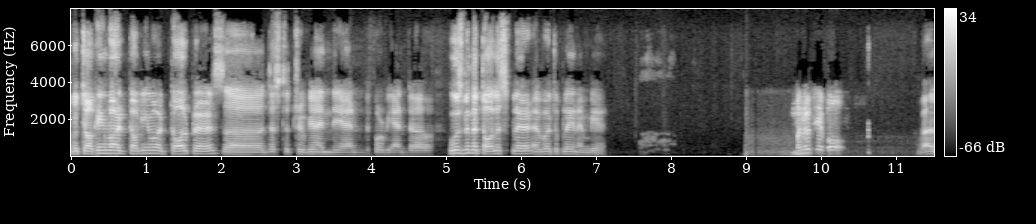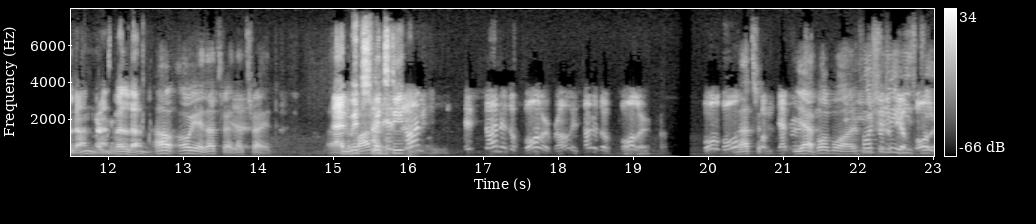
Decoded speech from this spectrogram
We're talking about talking about tall players. Uh, just a trivia in the end before we end. Uh, who's been the tallest player ever to play in NBA? Manute Bol. Well done, man. Well done. Oh, oh yeah, that's right. That's right. Uh, and which father, which his team? Son, his son is a baller, bro. His son is a baller. Bol Bol That's from Denver. Yeah, Bol Bol. Unfortunately, he's, he,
